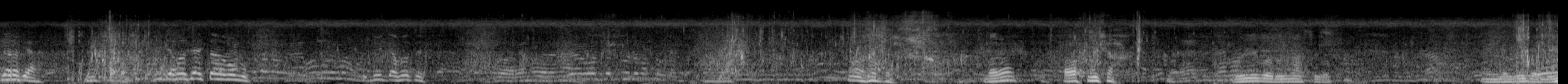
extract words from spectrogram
Jarap ya. Video masih sama kamu. Video masih. Baru, oh Misha. Buri baru nasi bu. Enggak buri baru.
